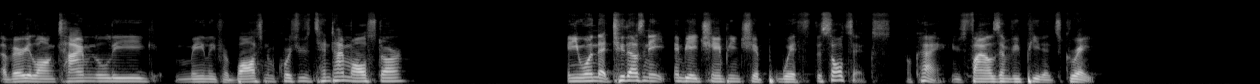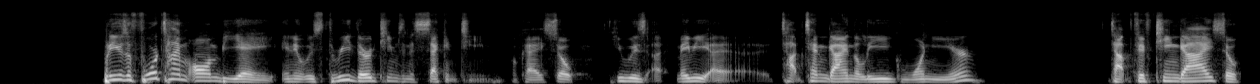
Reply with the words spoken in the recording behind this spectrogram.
a very long time in the league, mainly for Boston. Of course, he was a 10 time All Star. And he won that 2008 NBA championship with the Celtics. Okay. He was finals MVP. That's great. But he was a four time All NBA, and it was three third teams and a second team. Okay. So he was uh, maybe a top 10 guy in the league one year, top 15 guy. So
